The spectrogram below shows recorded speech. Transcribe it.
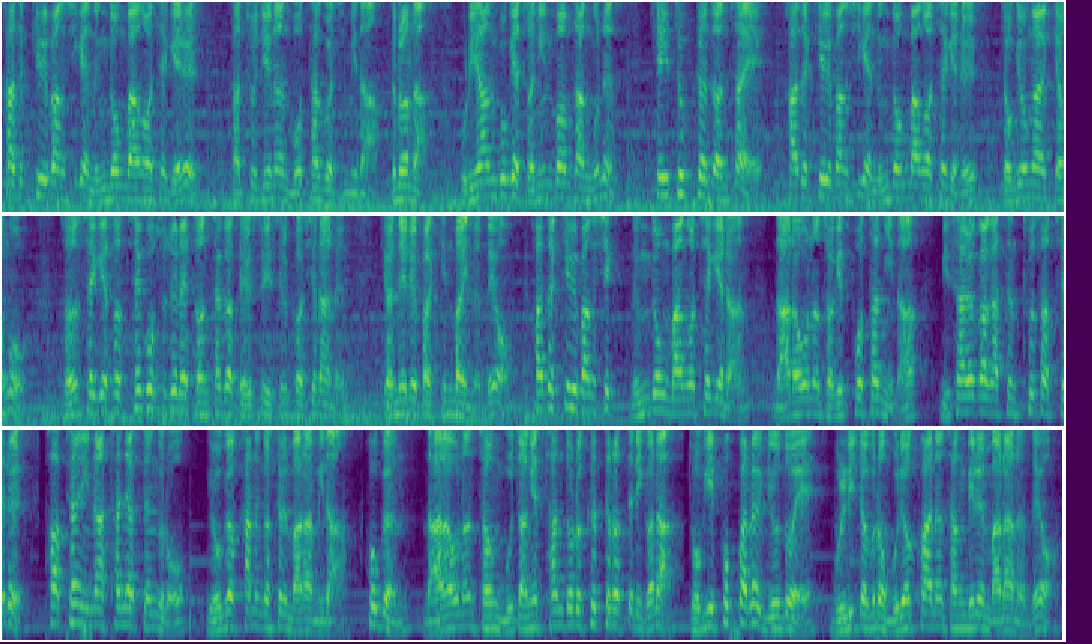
hard kill 방식의 능동 방어 체계를 갖추지는 못하고 있습니다. 그러나 우리 한국의 전인범 장군은 K2표 전차에 하드킬 방식의 능동 방어 체계를 적용할 경우 전 세계에서 최고 수준의 전차가 될 수 있을 것이라는 견해를 밝힌 바 있는데요. 하드킬 방식 능동 방어 체계란 날아오는 적의 포탄이나 미사일과 같은 투사체를 파편이나 탄약 등으로 요격하는 것을 말합니다. 혹은 날아오는 적 무장의 탄도를 흐트러뜨리거나 조기 폭발을 유도해 물리적으로 무력화하는 장비를 말하는데요.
